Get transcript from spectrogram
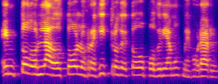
en todos lados, todos los registros de todo, podríamos mejorarlo.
